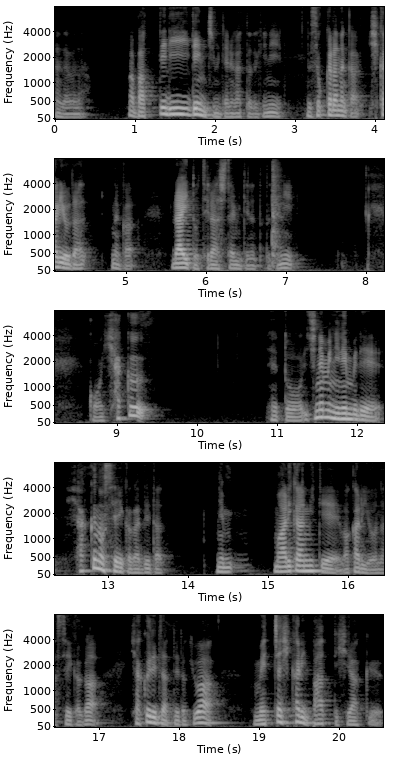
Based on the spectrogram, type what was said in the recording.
うなんだろうな、まあ、バッテリー電池みたいなのがあった時にでそこからなんか光をだなんかライト照らしたいみたいになった時にこう100えっと1年目2年目で100の成果が出た、ね、周りから見て分かるような成果が100出たって時はめっちゃ光バッて開く。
